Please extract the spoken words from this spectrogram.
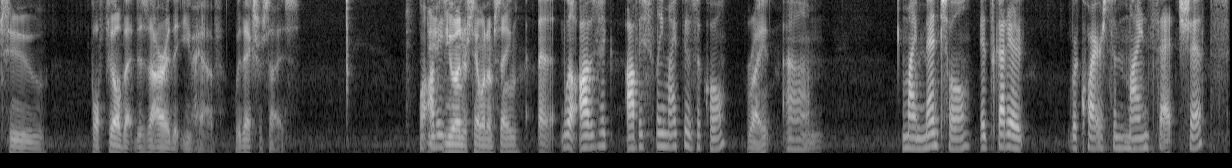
to fulfill that desire that you have with exercise? Well, You- obviously, you understand what I'm saying, uh, well, obviously, obviously, my physical, right? Um, my mental, it's got to require some mindset shifts.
